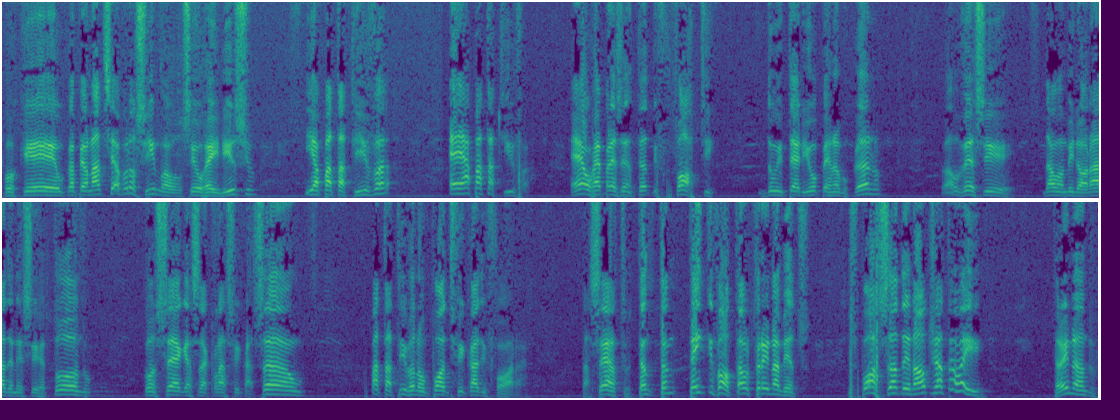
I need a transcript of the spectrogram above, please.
porque o campeonato se aproxima ao seu reinício e a Patativa é a Patativa. É o representante forte do interior pernambucano. Vamos ver se dá uma melhorada nesse retorno, consegue essa classificação. A Patativa não pode ficar de fora. Tá certo? Então, então tem que voltar aos treinamentos. Esporte Santo e Náutico já estão aí, treinando.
